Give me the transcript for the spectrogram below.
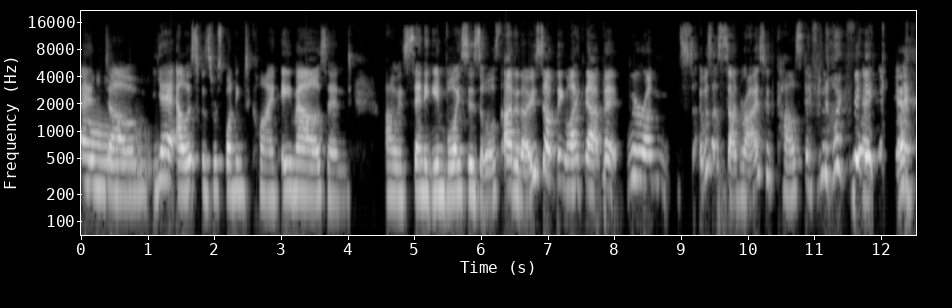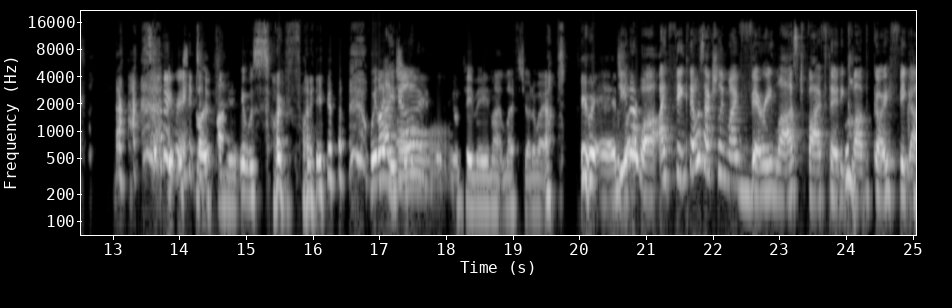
And um, yeah, Alice was responding to client emails and. I was sending invoices or I don't know, something like that. But we were on, it was at Sunrise with Karl Stefanovic. Yeah. it was so funny. It was so funny. we like literally on TV and like left straight away after. Do you know what? I think that was actually my very last 5:30 mm. club go figure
